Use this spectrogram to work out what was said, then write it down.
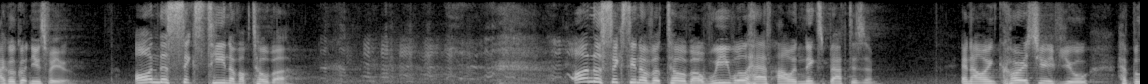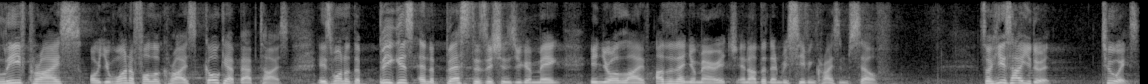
I got good news for you. On the 16th of October, on the 16th of October, we will have our next baptism. And I'll encourage you if you have believed Christ or you want to follow Christ, go get baptized. It's one of the biggest and the best decisions you can make in your life, other than your marriage and other than receiving Christ Himself. So here's how you do it two ways.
